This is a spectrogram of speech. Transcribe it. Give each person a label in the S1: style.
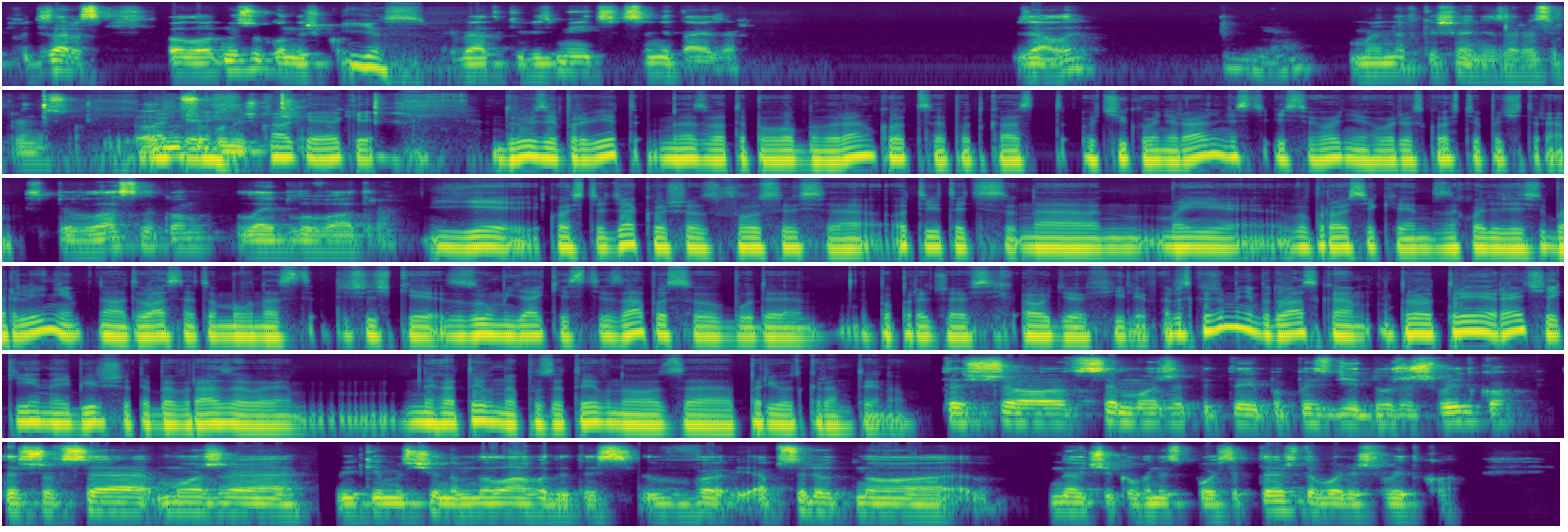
S1: відповіді. Зараз Павло, одну секундочку.
S2: Yes.
S1: Ребятки, візьміть санітайзер. Взяли?
S3: Ні.
S1: У мене в кишені зараз я принесу. Одну
S2: okay.
S1: секундочку.
S2: Окей, окей. Друзі, привіт! Мене звати Павло Бондаренко. Це подкаст Очікування реальність. І сьогодні я говорю з Костю Почтарем.
S1: Співвласником лейблу Ватра.
S2: Є Костя, дякую, що зголосився відповідати на мої вопросики, знаходячись у Берліні. Ну, от, власне, тому у нас трішечки зум якість запису буде попереджаю всіх аудіофілів. Розкажи мені, будь ласка, про три речі, які найбільше тебе вразили негативно, позитивно за період карантину.
S1: Те, що все може піти по пизді дуже швидко, те, що все може якимось чином налагодитись в абсолютно неочікуваний спосіб, теж доволі швидко.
